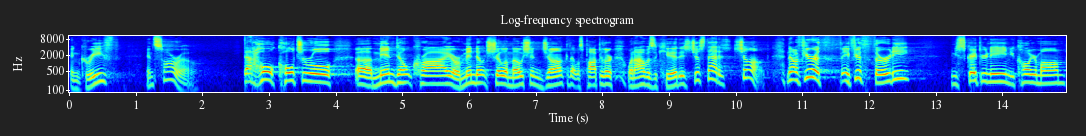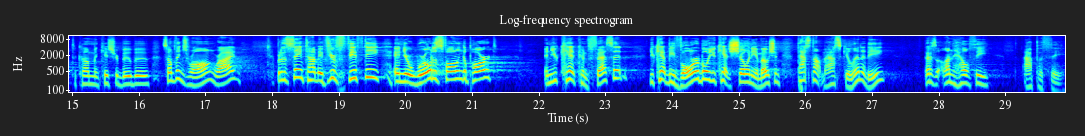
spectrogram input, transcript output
and grief and sorrow. That whole cultural uh, men don't cry or men don't show emotion junk that was popular when I was a kid is just that it's junk. Now, if you're, th- if you're 30 and you scrape your knee and you call your mom to come and kiss your boo boo, something's wrong, right? But at the same time, if you're 50 and your world is falling apart and you can't confess it, you can't be vulnerable, you can't show any emotion, that's not masculinity. That is unhealthy apathy.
